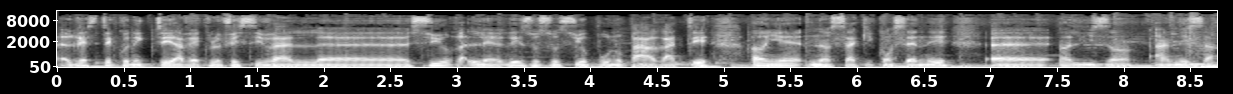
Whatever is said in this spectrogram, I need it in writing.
Restez connectés avec le festival sur les réseaux sociaux pour ne pas rater rien dans ça qui concernait en lisant Anessa.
